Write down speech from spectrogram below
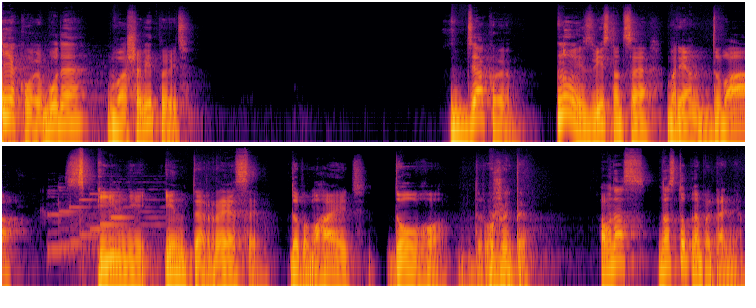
Якою буде ваша відповідь? Дякую. Ну і звісно, це варіант 2 спільні інтереси. допомагають довго дружити. А в нас наступне питання:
